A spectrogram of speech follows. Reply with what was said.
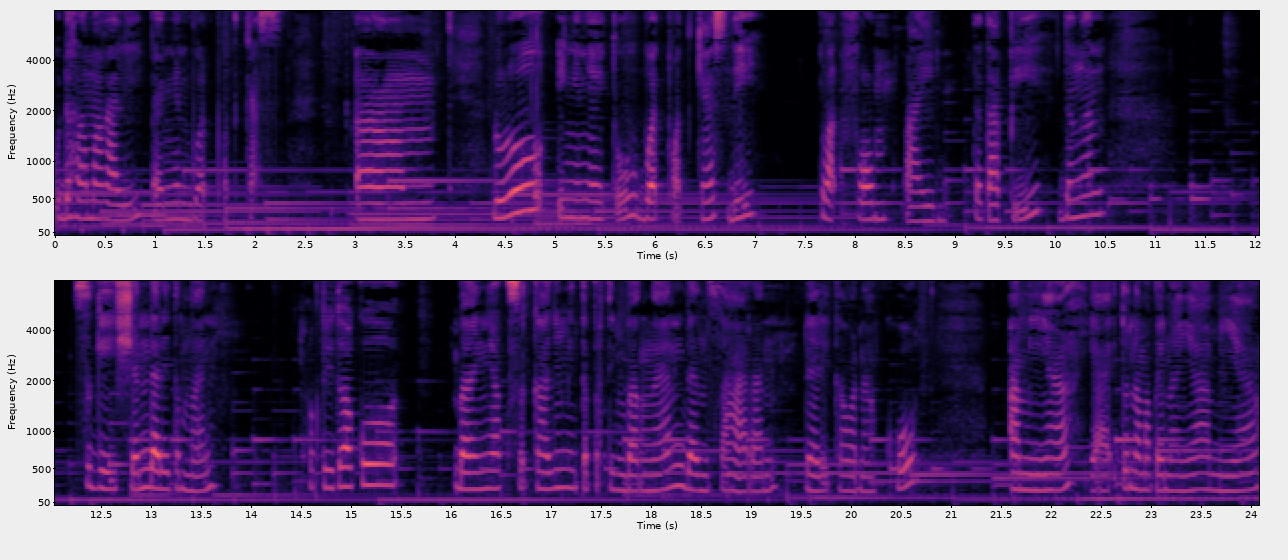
udah lama kali pengen buat podcast. Um, dulu inginnya itu buat podcast di platform lain. Tetapi dengan suggestion dari teman waktu itu aku banyak sekali minta pertimbangan dan saran dari kawan aku Amia ya itu nama penanya Amia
